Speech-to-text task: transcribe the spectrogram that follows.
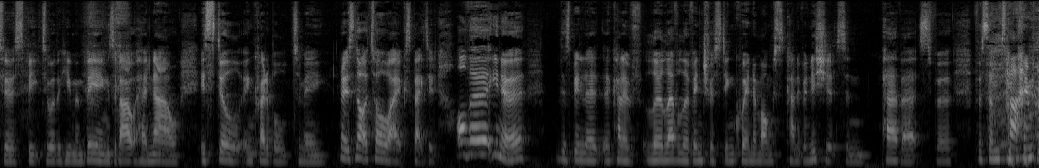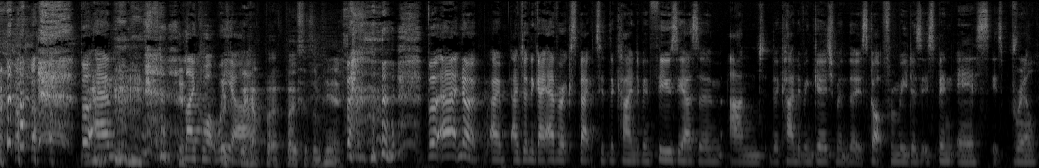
to speak to other human beings about her now is still incredible to me. No, it's not at all what I expected. Although, you know, there's been a, a kind of low level of interest in Quin amongst kind of initiates and perverts for, for some time. but, um, like what we are. We have both of them here. But uh, no, I, I don't think I ever expected the kind of enthusiasm and the kind of engagement that it's got from readers. It's been ace. It's brill.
